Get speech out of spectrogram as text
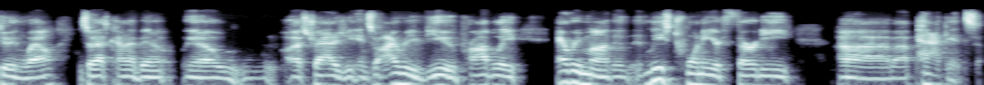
doing well. And so that's kind of been you know a strategy. And so i review probably every month at least 20 or 30 uh, packets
